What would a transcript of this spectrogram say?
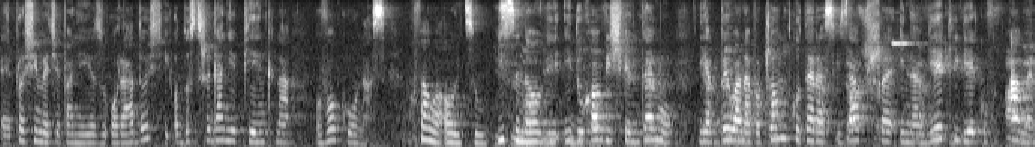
E, Prosimy Cię, Panie Jezu, o radość i o dostrzeganie piękna wokół nas. Chwała Ojcu i Synowi i Duchowi Świętemu, jak była na początku, teraz i zawsze i na wieki wieków. Amen.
